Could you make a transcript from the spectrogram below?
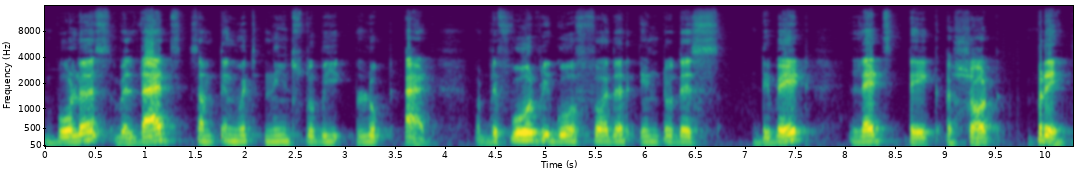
bowlers. Well, that's something which needs to be looked at. But before we go further into this debate, let's take a short break.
